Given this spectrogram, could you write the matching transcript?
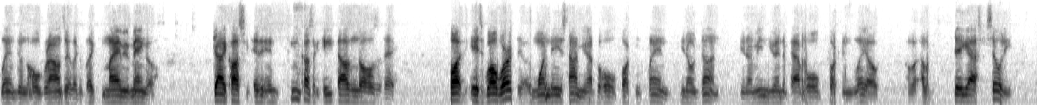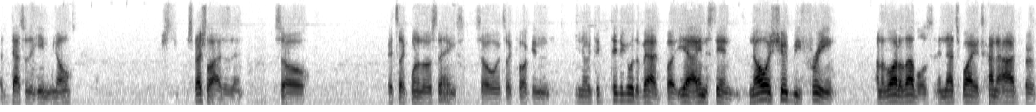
Laying doing the whole grounds there, like like Miami Mango guy costs it, it, costs like eight thousand dollars a day, but it's well worth it. One day's time, you have the whole fucking plan, you know, done. You know what I mean? You end up having a whole fucking layout of a, of a big ass facility. That's what he, you know, specializes in. So it's like one of those things. So it's like fucking, you know, take, take the good with the bad. But yeah, I understand. No, it should be free on a lot of levels, and that's why it's kind of hard for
